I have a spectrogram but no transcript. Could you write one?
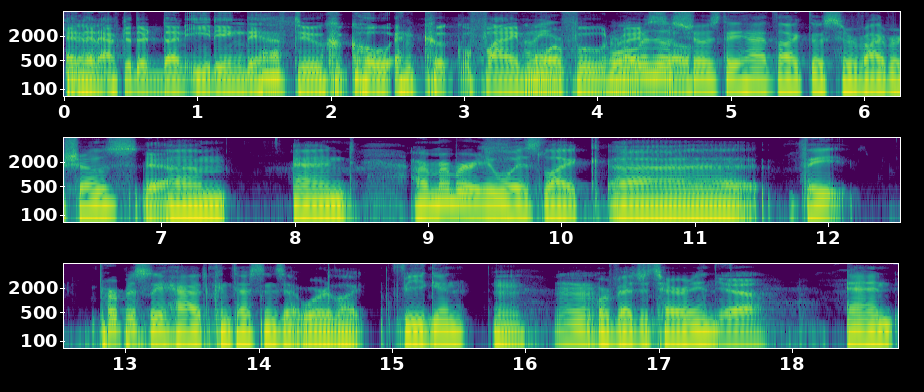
And then after they're done eating, they have to go and cook, find I mean, more food, what right? was those So- shows they had like those survivor shows? Yeah. Um, and I remember it was like uh, they purposely had contestants that were like vegan Mm. or vegetarian, yeah. and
